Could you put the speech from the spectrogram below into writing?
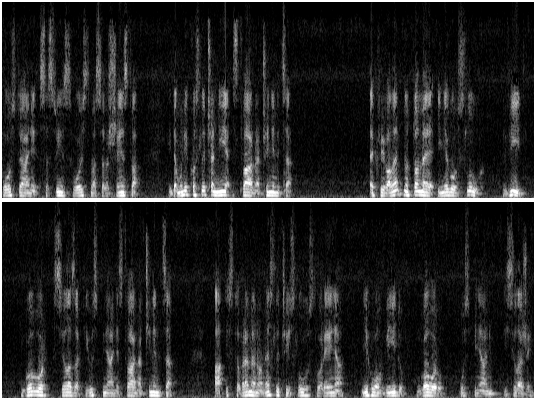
postojanje sa svim svojstvima savršenstva i da mu niko sličan nije stvarna činjenica, Ekvivalentno tome je i njegov sluh, vid, govor, silazak i uspinjanje stvarna činjenica, a istovremeno ne sliči sluhu stvorenja njihovom vidu, govoru, uspinjanju i silaženju.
